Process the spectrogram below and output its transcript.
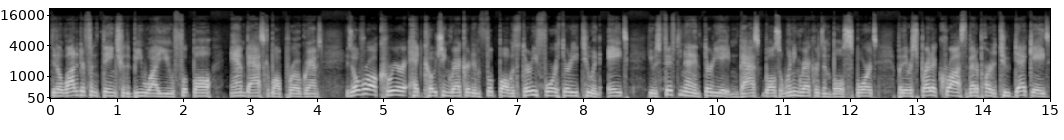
Did a lot of different things for the BYU football and basketball programs. His overall career head coaching record in football was 34, 32, and 8. He was 59 and 38 in basketball, so winning records in both sports, but they were spread across the better part of two decades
